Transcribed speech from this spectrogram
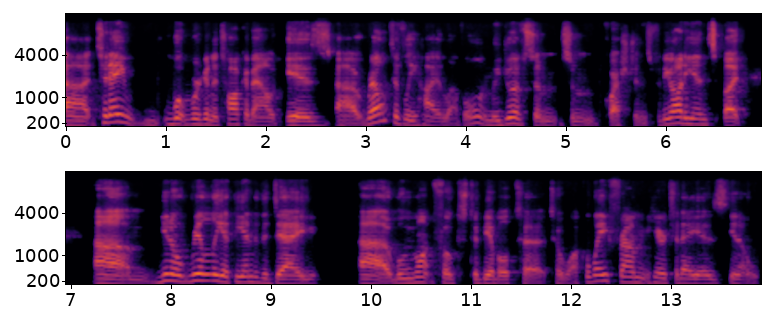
uh, today, what we're going to talk about is uh, relatively high level, and we do have some some questions for the audience. But um, you know, really, at the end of the day, uh, what we want folks to be able to to walk away from here today is, you know,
